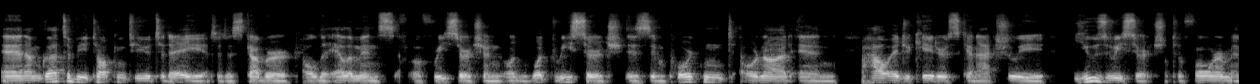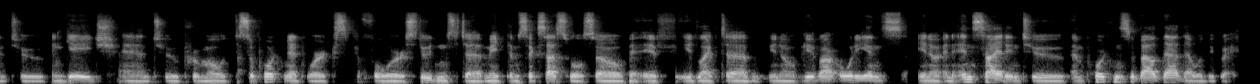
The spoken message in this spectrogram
And I'm glad to be talking to you today to discover all the elements of research and on what research is important or not, and how educators can actually use research to form and to engage and to promote support networks for students to make them successful so if you'd like to you know give our audience you know an insight into importance about that that would be great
